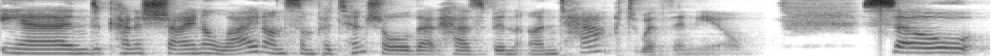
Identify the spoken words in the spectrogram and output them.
and kind of shine a light on some potential that has been untapped within you. So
